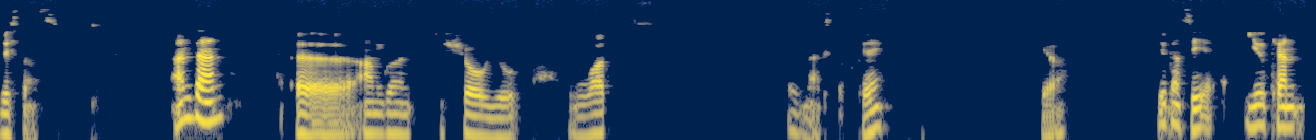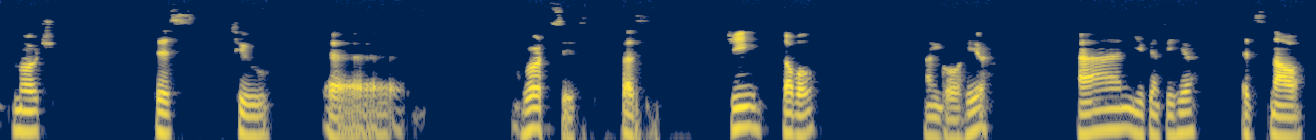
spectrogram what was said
distance. And then uh, I'm going to show you what next okay. Yeah. You can see you can merge this two uh, vertices. Press G double and go here. And you can see here it's now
